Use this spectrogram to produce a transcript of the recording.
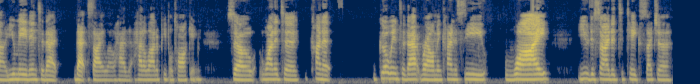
uh, you made into that that silo had had a lot of people talking. So wanted to kind of go into that realm and kind of see why you decided to take such a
